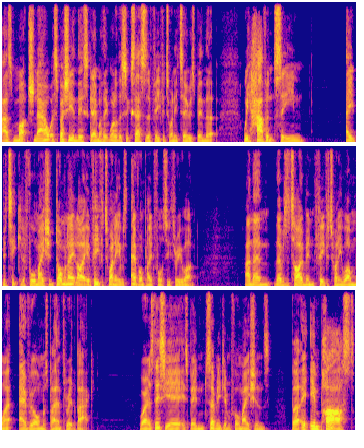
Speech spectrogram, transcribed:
as much now, especially in this game. I think one of the successes of FIFA 22 has been that we haven't seen a particular formation dominate. Like in FIFA 20, it was everyone played 4-2-3-1, and then there was a time in FIFA 21 where everyone was playing three at the back. Whereas this year, it's been so many different formations. But in past,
